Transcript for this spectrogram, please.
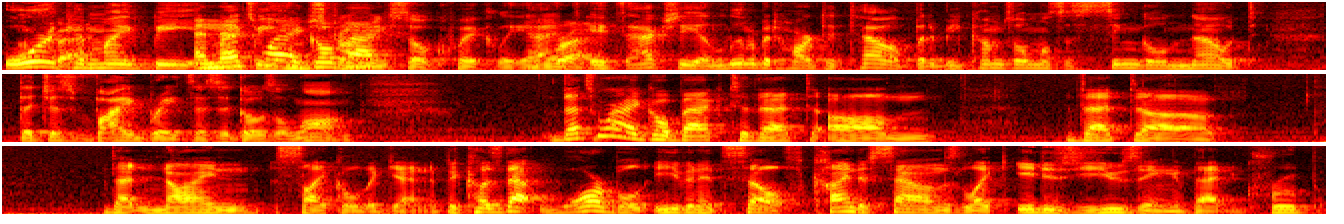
or it effect. can, might be it And might that's be why I him go strumming back- so quickly. I- Right. It's actually a little bit hard to tell, but it becomes almost a single note that just vibrates as it goes along. That's where I go back to that um, that uh, that nine cycle again, because that warble even itself kind of sounds like it is using that group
